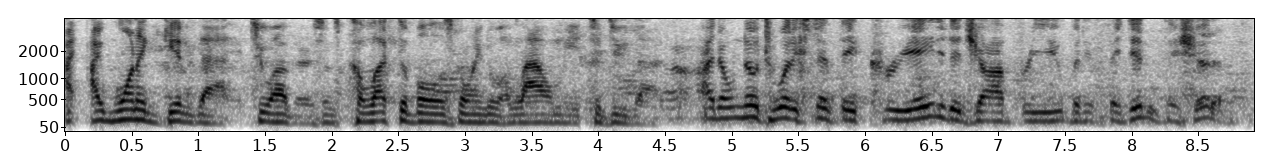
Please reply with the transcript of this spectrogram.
I, I want to give that to others, and Collectable is going to allow me to do that. I don't know to what extent they created a job for you, but if they didn't, they should have.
